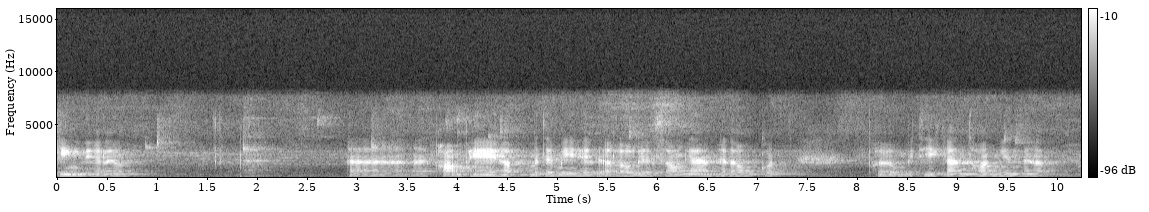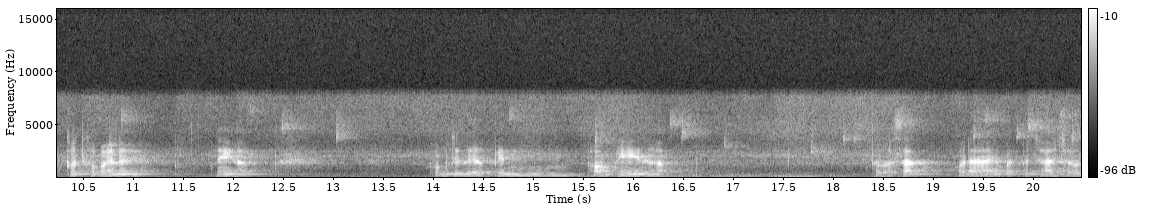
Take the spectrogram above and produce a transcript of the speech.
กิ้งหรืออะไรวพร้อมเพย์ครับ มันจะมีให้เลือกเราเลือกสองอย่างให้เรากดเพิ่มวิธีการถอนเงินนะครับ กดเข้าไปเลยนี่ครับ ผมจะเลือกเป็นพร้อมเพย์นะครับ โทรศัพท์ก็ได้บัตรประชาชน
